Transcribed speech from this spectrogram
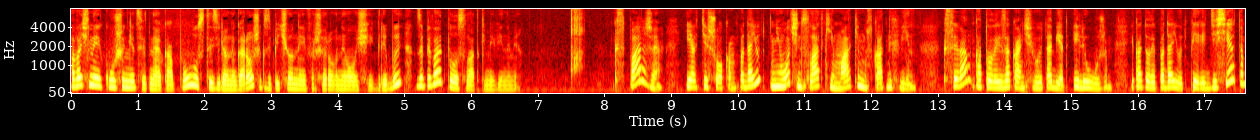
Овощные кушанья, цветная капуста, зеленый горошек, запеченные и фаршированные овощи и грибы запивают полусладкими винами. К спарже и артишокам подают не очень сладкие марки мускатных вин. К сырам, которые заканчивают обед или ужин, и которые подают перед десертом,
